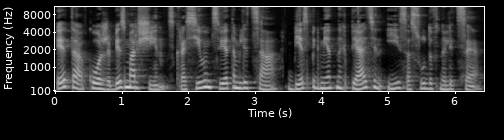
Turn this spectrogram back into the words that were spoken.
Это кожа без морщин, с красивым цветом лица, без пигментных пятен и сосудов на лице.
